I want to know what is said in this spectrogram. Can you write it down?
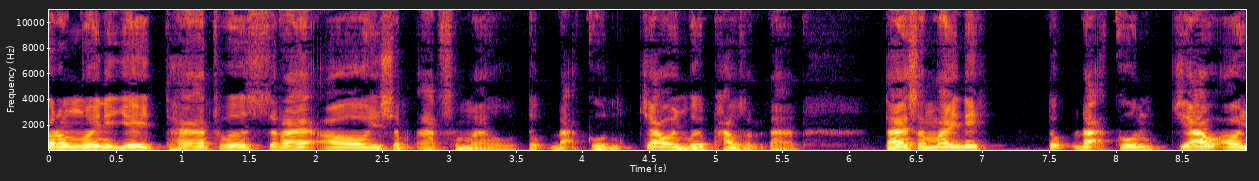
ក្រុងងុយនិយាយថាធ្វើស្រែឲ្យសម្អាតស្មៅទុកដាក់កូនចៅឲ្យមើលផៅសន្តាន តែសម័យនេះ ទុកដាក់កូនចៅឲ្យ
